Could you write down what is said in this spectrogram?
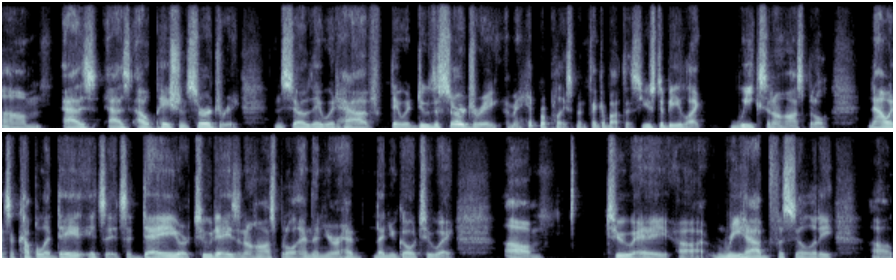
um, as as outpatient surgery. And so they would have they would do the surgery. I mean, hip replacement. Think about this. Used to be like weeks in a hospital. Now it's a couple of days. It's it's a day or two days in a hospital, and then you're head. Then you go to a um, to a uh, rehab facility, uh,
